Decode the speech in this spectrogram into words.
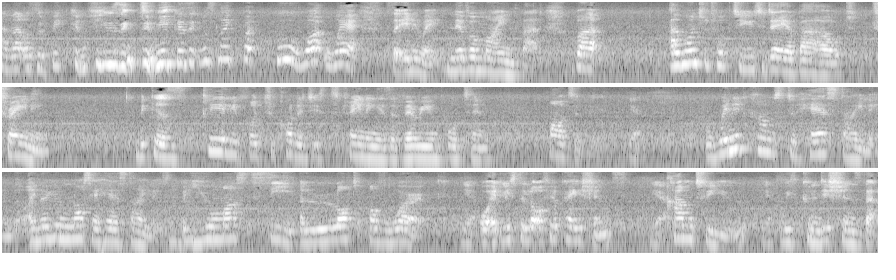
and that was a bit confusing to me because it was like, but who, what, where? So anyway, never mind that. But I want to talk to you today about training because clearly for trichologists training is a very important part of it. When it comes to hairstyling i know you're not a hairstylist but Mhm. you must see a lot of work Yeah. or at least a lot of your patients Yeah. come to you with conditions that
